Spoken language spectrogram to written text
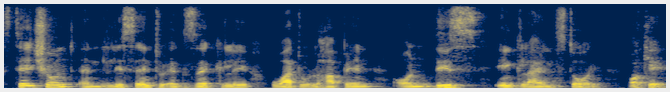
stay tuned and listen to exactly what will happen on this incline story. Okay,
